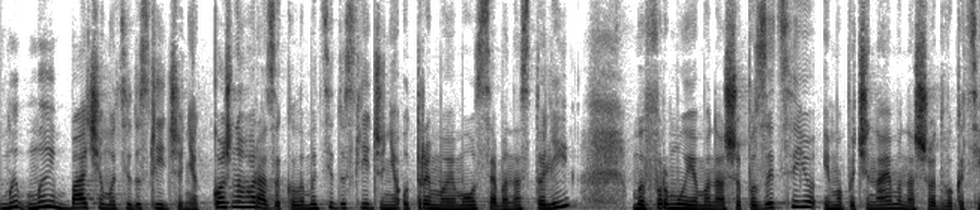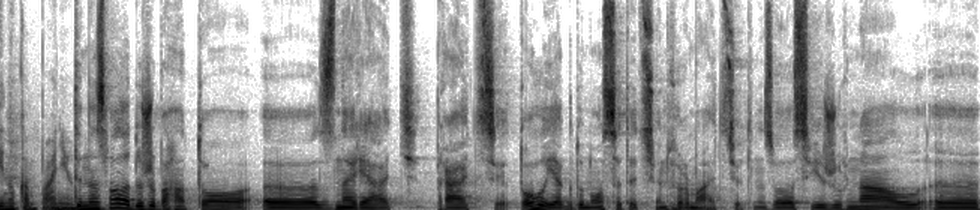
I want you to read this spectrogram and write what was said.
Ми, ми бачимо ці дослідження кожного разу, коли ми ці дослідження отримуємо у себе на столі. Ми формуємо нашу позицію і ми починаємо нашу адвокаційну кампанію. Ти назвала дуже багато е, знарядь праці того, як доносити цю інформацію. Ти назвала свій журнал, е,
